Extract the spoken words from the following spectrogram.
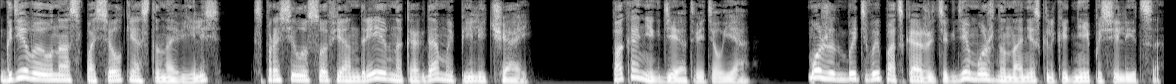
«Где вы у нас в поселке остановились?» — спросила Софья Андреевна, когда мы пили чай. «Пока нигде», — ответил я. «Может быть, вы подскажете, где можно на несколько дней поселиться?»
